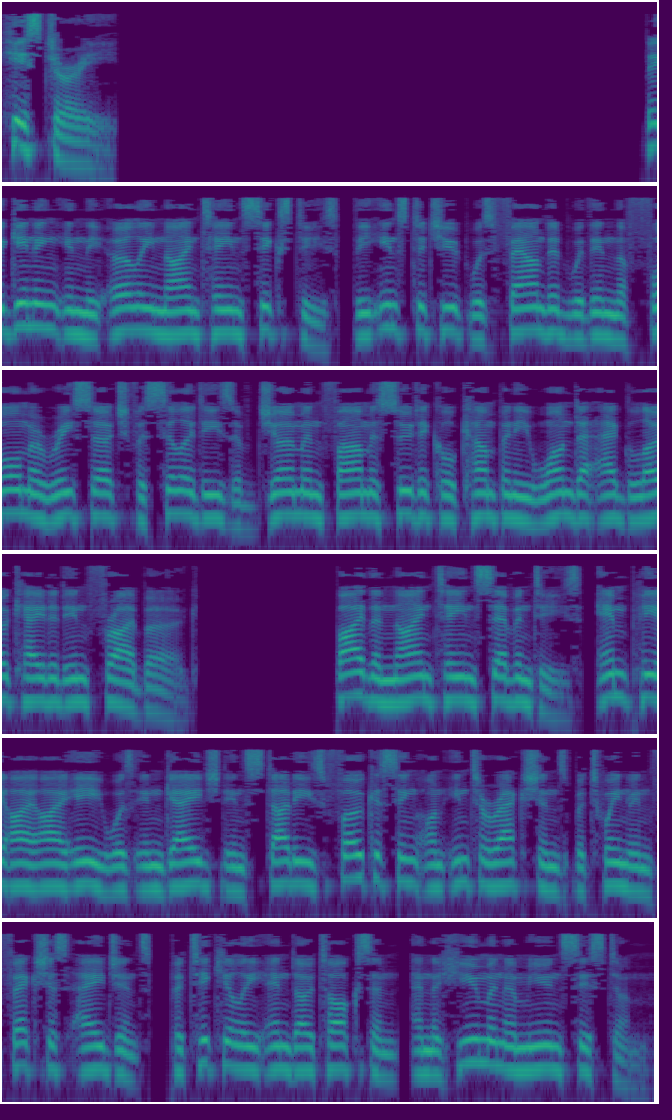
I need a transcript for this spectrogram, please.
History Beginning in the early 1960s, the institute was founded within the former research facilities of German pharmaceutical company Wander AG located in Freiburg. By the 1970s, MPIIE was engaged in studies focusing on interactions between infectious agents, particularly endotoxin, and the human immune system.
